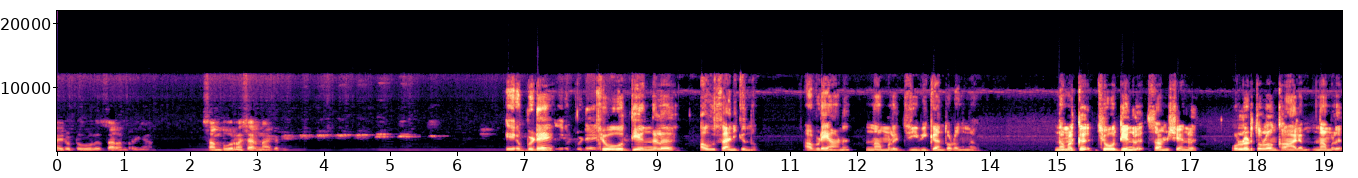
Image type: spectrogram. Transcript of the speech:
ഒരു ടൂൾ സറണ്ടറിങ് ആണ്. സമ്പൂർണ ശരണാഗതി. എവിടെ ചോദ്യങ്ങൾ അവസാനിക്കുന്നു? അവിടെയാണ് നമ്മൾ ജീവിക്കാൻ തുടങ്ങുന്നത്. നമ്മൾക്ക് ചോദ്യങ്ങൾ സംശയങ്ങൾ ഉള്ളിടത്തോളം കാലം നമ്മൾ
